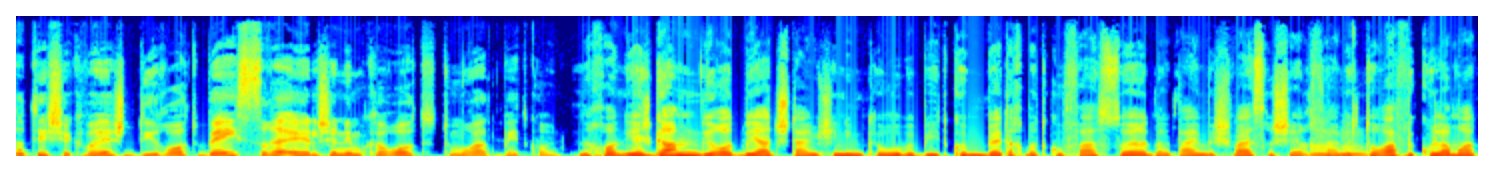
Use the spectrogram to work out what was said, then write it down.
אותי שכבר יש דירות בישראל שנמכרות תמורת ביטקוין. נכון? יש גם דירות ביד שתיים שנמכרו בביטקוין, בטח בתקופה הסוערת ב-2017, שערך היה. מטורף, וכולם רק,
